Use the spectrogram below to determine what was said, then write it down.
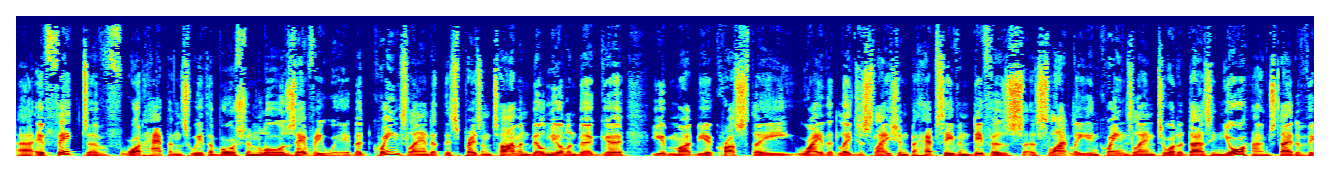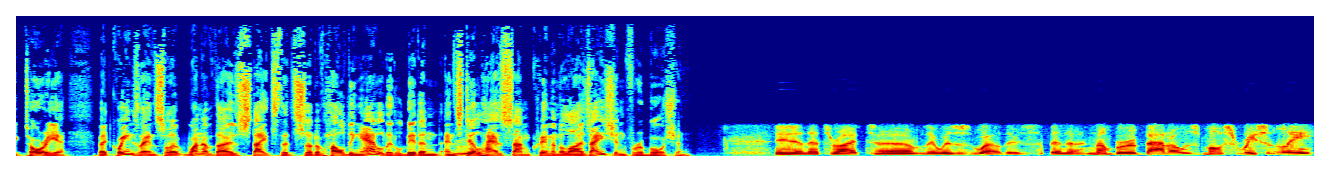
uh, effect of what happens with abortion laws everywhere. But Queensland at this present time, and Bill Muehlenberg, uh, you might be across the way that legislation perhaps even differs uh, slightly in Queensland to what it does in your home state of Victoria. But Queensland's one of those states that's sort of holding out a little bit and, and mm. still has some criminalisation for abortion. Yeah, that's right. Uh, there was well, there's been a number of battles. Most recently,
